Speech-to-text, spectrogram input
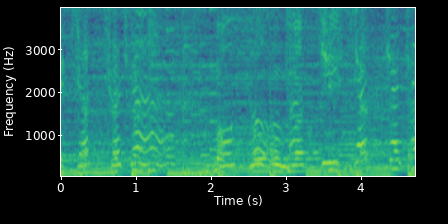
でチャッチャチャ元町チャッチャチャ。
